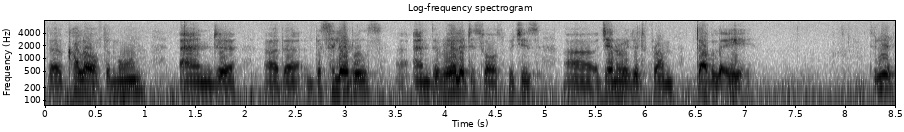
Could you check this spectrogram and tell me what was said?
the color of the moon, and uh, uh, the, the syllables uh, and the reality source which is uh, generated from double A. Tene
